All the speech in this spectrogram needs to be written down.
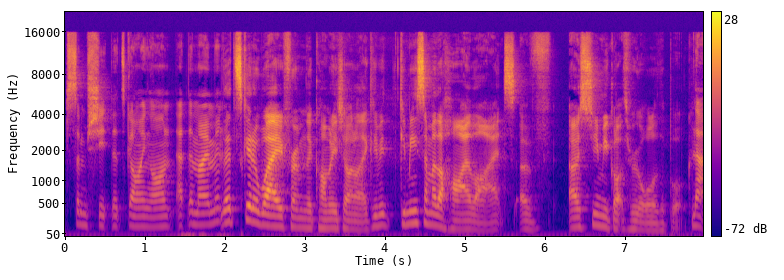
some shit that's going on at the moment. Let's get away from the comedy show and all that. Give me give me some of the highlights of. I assume you got through all of the book. Nah.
